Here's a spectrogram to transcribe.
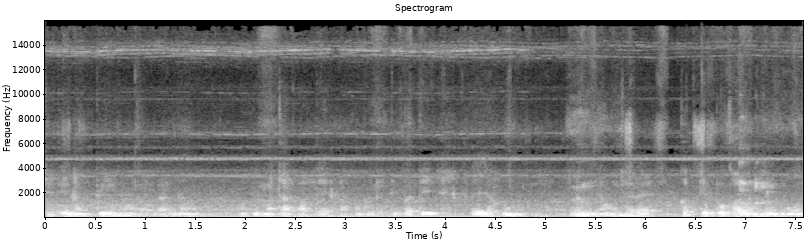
Jadi nang bingung macam apa ya aku udah tiba-tiba saya pun yang cara ketipu kalau minum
